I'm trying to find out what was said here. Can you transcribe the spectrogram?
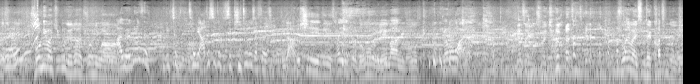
왜? 주원이만 찍으면 되잖아 주원이만 아, 왜 그러세요? 여기 저, 저기 아저씨들 지금 기죽으셨어요, 지금. 근데 아저씨들 사이에서 너무 얘만 너무 껴놓은 거 아니야? 그래서 주원 주원 것 같은데. 주원이만 있으면 될 것 같은데 이게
